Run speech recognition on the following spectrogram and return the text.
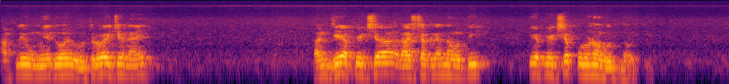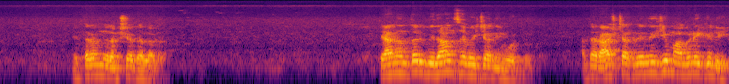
आपले उमेदवार उतरवायचे नाहीत. आणि जी अपेक्षा राज ठाकरेंना होती ती अपेक्षा पूर्ण होत नव्हती. मित्रांनो लक्षात आलं का? त्यानंतर विधानसभेच्या निवडणूक. आता राज ठाकरेंनी जी मागणी केली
